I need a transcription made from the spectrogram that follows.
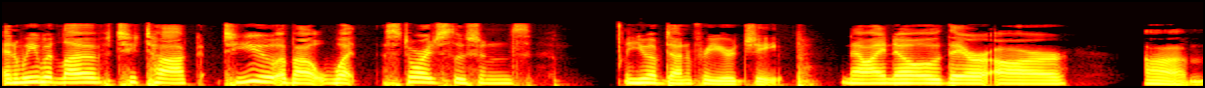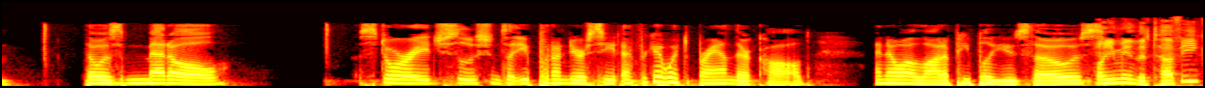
And we would love to talk to you about what storage solutions you have done for your Jeep. Now, I know there are um, those metal storage solutions that you put under your seat. I forget which brand they're called. I know a lot of people use those. Oh, you mean the Tuffy?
